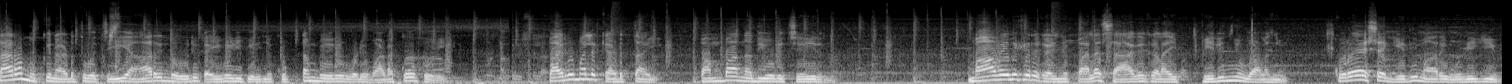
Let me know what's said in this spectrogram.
തറമുക്കിനടുത്ത് വെച്ച് ഈ ആറിന്റെ ഒരു കൈവഴി പിരിഞ്ഞ് കുട്ടമ്പേരൂർ വഴി വടക്കോട്ട് ഒഴുകി. പരുമലയ്ക്കടുത്തായി പമ്പാ നദിയോട് ചേരുന്നു. മാവേലിക്കര കഴിഞ്ഞ് പല ശാഖകളായി പിരിഞ്ഞു വളഞ്ഞും കുറേശ്ശെ ഗതി മാറി ഒഴുകിയും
